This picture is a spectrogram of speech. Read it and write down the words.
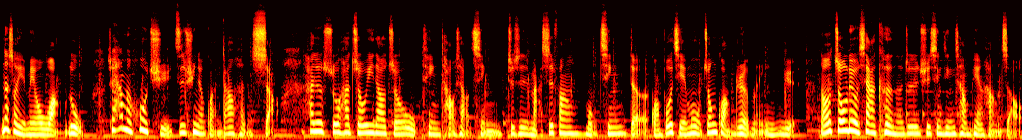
那时候也没有网络，所以他们获取资讯的管道很少。他就说，他周一到周五听陶小青，就是马世芳母亲的广播节目《中广热门音乐》，然后周六下课呢，就是去星星唱片行找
